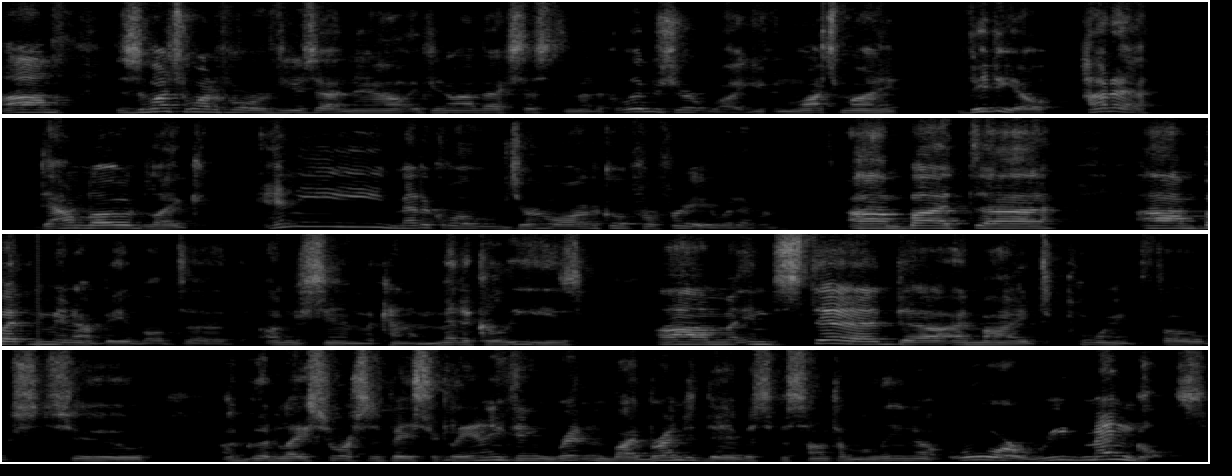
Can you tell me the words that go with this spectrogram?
Um, there's a bunch of wonderful reviews out now. If you don't have access to the medical literature, well, you can watch my video how to download like any medical journal article for free or whatever. Um, but uh, um, but you may not be able to understand the kind of medicalese. Um, instead, uh, I might point folks to a good lay sources, basically anything written by Brenda Davis, Vesanto Melina, or Reed Mangels.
